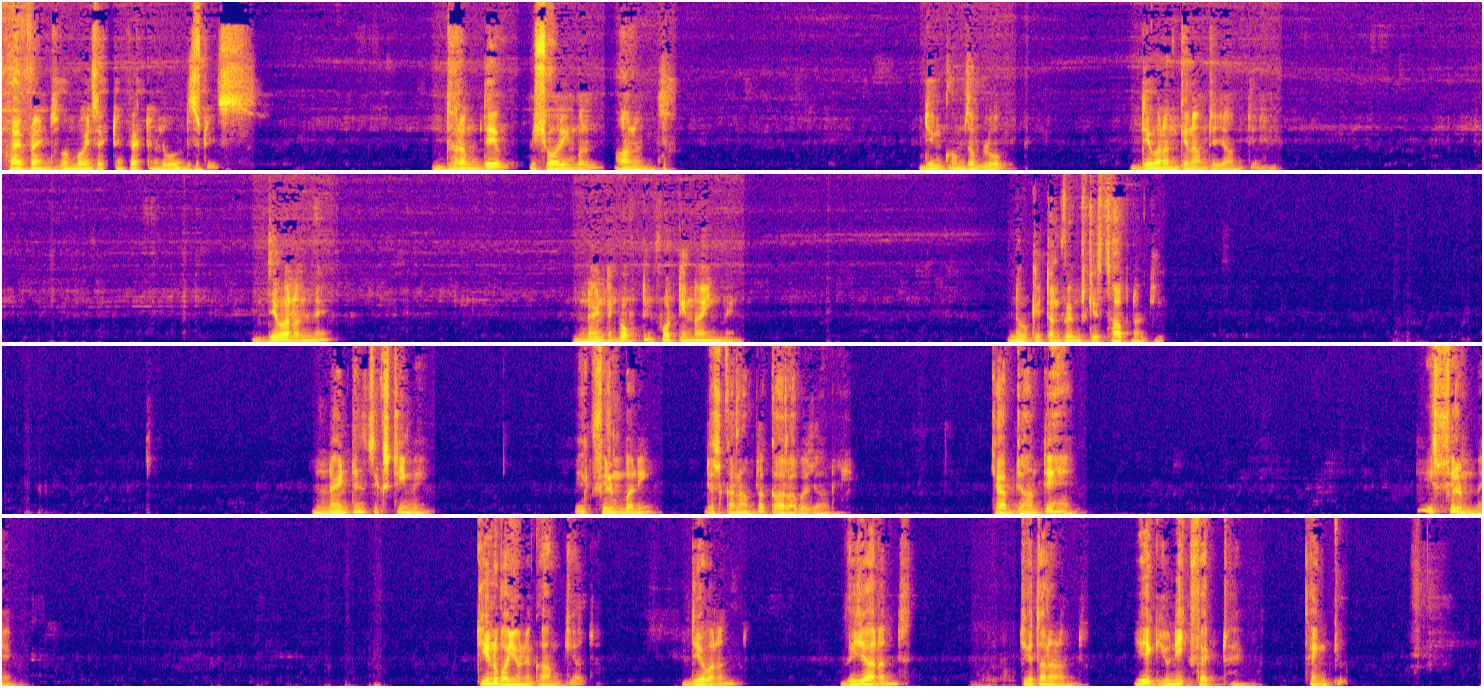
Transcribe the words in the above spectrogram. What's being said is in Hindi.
Friends, one more insecting fact in the industries. Dharmdev Kishorimal Anand जिनको हम सब लोग देवानंद के नाम से जानते हैं। देवानंद ने 1949 में नवकीर्तन फिल्म्स की स्थापना की। नाइनटीन सिक्सटी में एक फ़िल्म बनी, जिसका नाम था काला बाज़ार। क्या आप जानते हैं? इस फ़िल्म में तीनों भाइयों ने काम किया था। देवानंद, विजयानंद, चेतनानंद। ये एक यूनिक फैक्ट है। Thank you.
